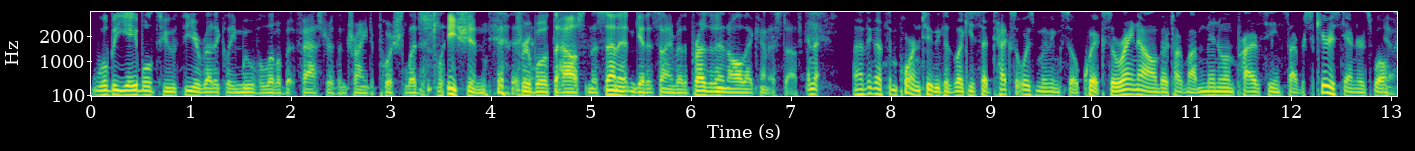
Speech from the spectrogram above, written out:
we'll be able to theoretically move a little bit faster than trying to push legislation through both the House and the Senate and get it signed by the president and all that kind of stuff. And I think that's important too because, like you said, tech's always moving so quick. So right now they're talking about minimum privacy and cybersecurity standards. Well, Yeah.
